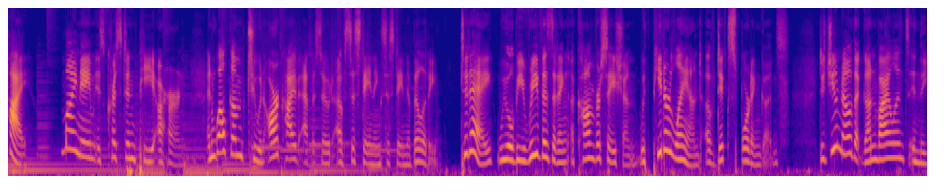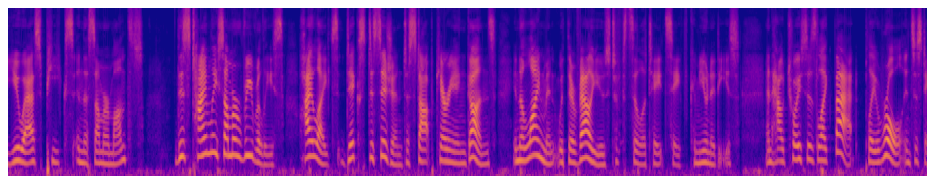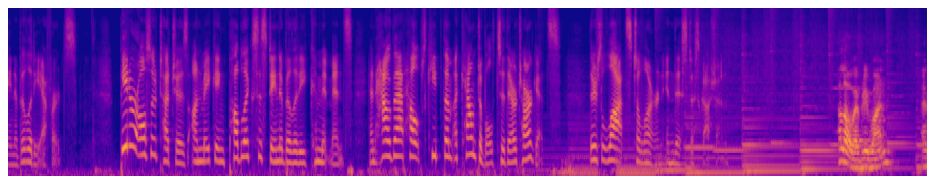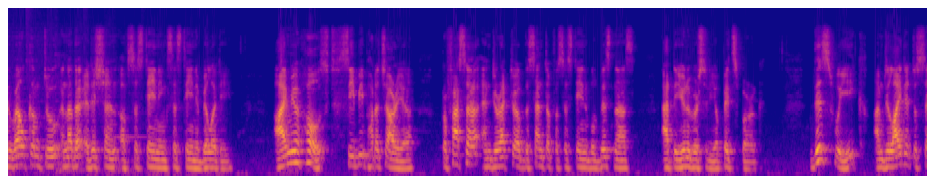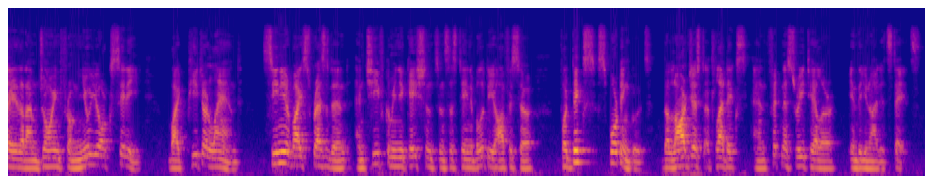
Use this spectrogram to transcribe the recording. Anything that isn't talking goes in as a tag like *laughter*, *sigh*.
Hi, my name is Kristen P. Ahern, and welcome to an archive episode of Sustaining Sustainability. Today, we will be revisiting a conversation with Peter Land of Dick's Sporting Goods. Did you know that gun violence in the U.S. peaks in the summer months? This timely summer re release highlights Dick's decision to stop carrying guns in alignment with their values to facilitate safe communities, and how choices like that play a role in sustainability efforts. Peter also touches on making public sustainability commitments and how that helps keep them accountable to their targets. There's lots to learn in this discussion. Hello, everyone, and welcome to another edition of Sustaining Sustainability. I'm your host, CB Bhattacharya, professor and director of the Center for Sustainable Business at the University of Pittsburgh. This week, I'm delighted to say that I'm joined from New York City by Peter Land, Senior Vice President and Chief Communications and Sustainability Officer for Dick's Sporting Goods, the largest athletics and fitness retailer in the United States.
